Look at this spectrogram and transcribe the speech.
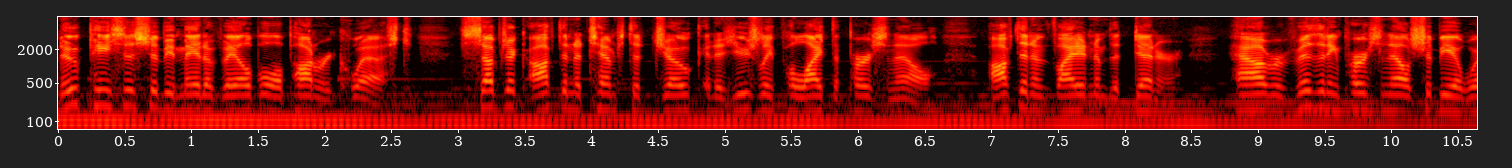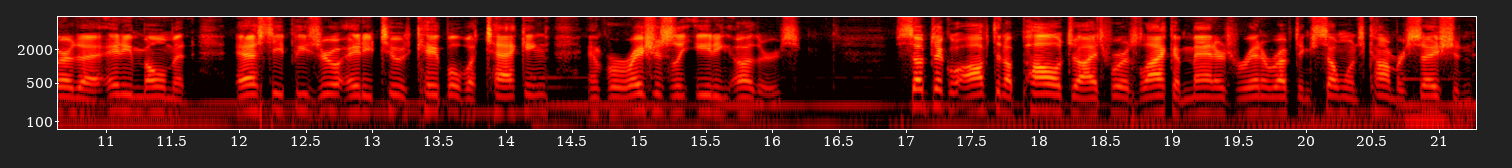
New pieces should be made available upon request. Subject often attempts to joke and is usually polite to personnel, often inviting them to dinner. However, visiting personnel should be aware that at any moment, SCP-082 is capable of attacking and voraciously eating others. Subject will often apologize for his lack of manners for interrupting someone's conversation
